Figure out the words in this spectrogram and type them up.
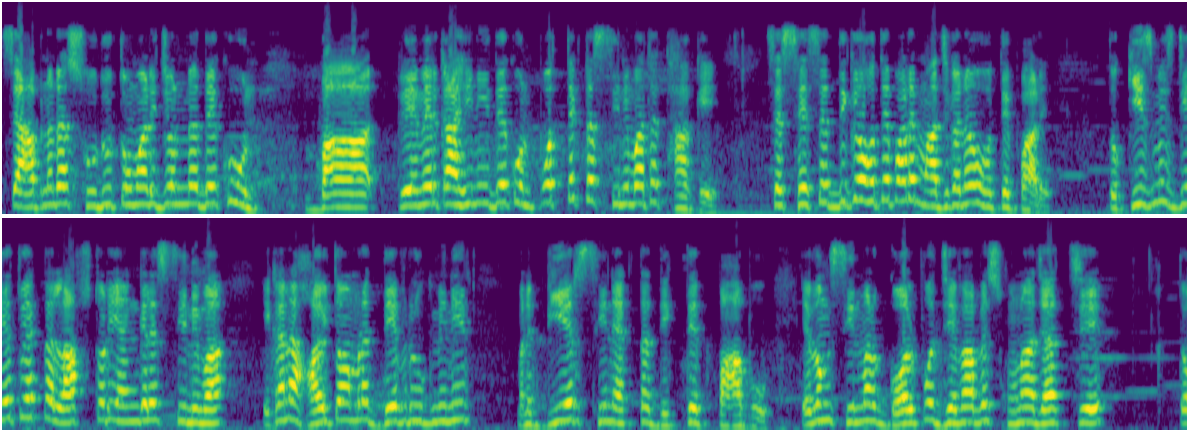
সে আপনারা শুধু তোমারই জন্য দেখুন বা প্রেমের কাহিনী দেখুন, প্রত্যেকটা সিনেমাতে থাকে। সে শেষের দিকেও হতে পারে, মাঝখানেও হতে পারে। তো কিসমিস যেহেতু একটা লাভ স্টোরি অ্যাঙ্গেলের সিনেমা, এখানে হয়তো আমরা দেব রুক্মিণীর মানে বিয়ের সিন একটা দেখতে পাবো। এবং সিনেমার গল্প যেভাবে শোনা যাচ্ছে তো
